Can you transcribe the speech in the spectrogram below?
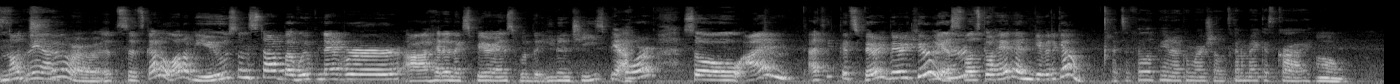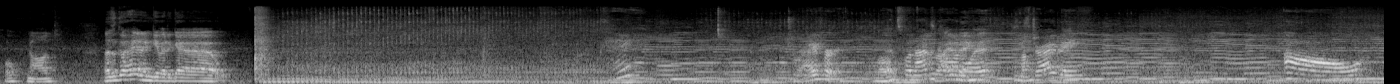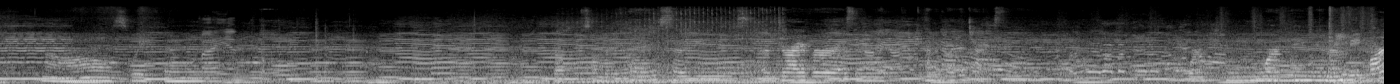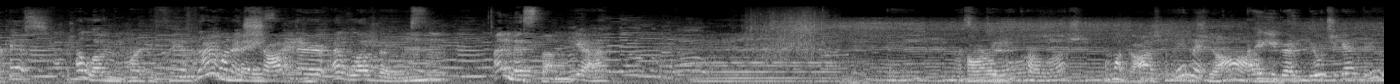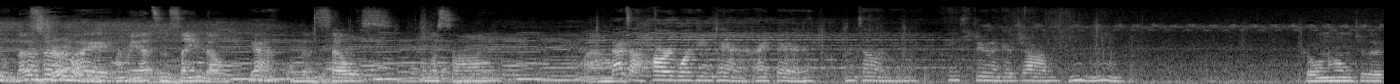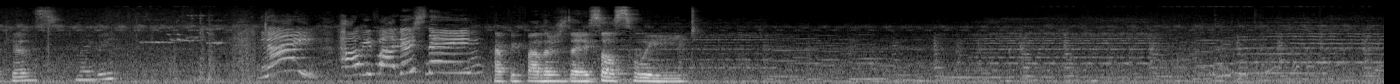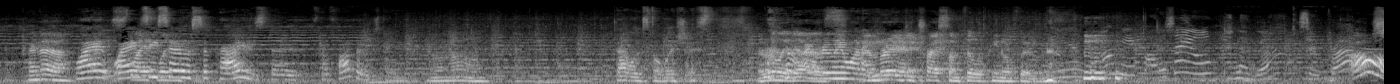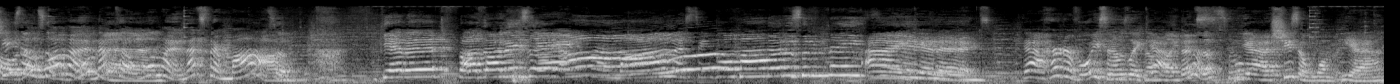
not yeah. sure. It's it's got a lot of views and stuff, but we've never uh, had an experience with the Eden cheese Yeah. before. So I'm I think it's very very curious. Mhm. Let's go ahead and give it a go. it's a Filipino commercial. It's gonna make us cry. Oh, hope not. Let's go ahead and give it a go. Okay. Driver. Well, That's what I'm driving. going with. He's driving. Oh. Oh, family. Drop somebody. Okay, so he's a driver as in like, kind of like a taxi. Working. Working in a meat market. I love meat markets, man. I want to shop there. I love those. Mhm. I miss them. Yeah. Car Messenger, wash. car wash. Oh my gosh, what Hey, a man. job. Hey, you gotta do what you gotta do. That's true. Like, I mean, that's insane though. yeah. And then cells on the side. Wow. That's a hard-working parent right there. I'm telling you. He's doing a good job. Mm -hmm. Going home to their kids, maybe? Nay! Happy Father's Day! Happy Father's Day. So sweet. Kind of. Why? Why is he so surprised that for Father's Day? I don't know. That looks delicious. It really does. I really want to I'm eat ready it. to try some Filipino food. Mami, para sa'yo. Talaga? Surprise! Oh, She's that's a a woman. That's a woman. woman. That's their mom. So, get it? Father's Day. Her ah! mom, a single mom. That is amazing. I get it. Yeah, I heard her voice and I was like, I'm yeah, like, yeah, that's, that's a yeah, she's a woman. Yeah.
